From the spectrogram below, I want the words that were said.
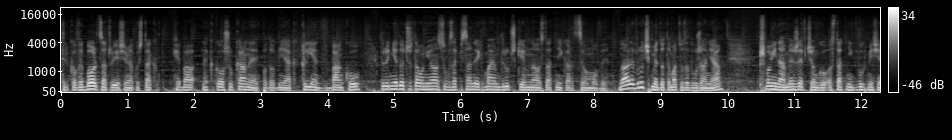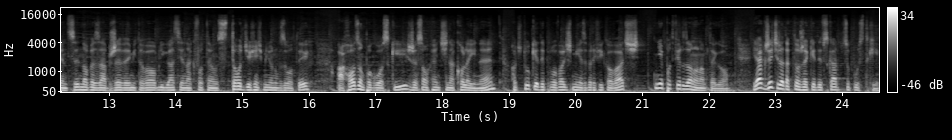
tylko wyborca czuje się jakoś tak chyba lekko oszukany, podobnie jak klient w banku, który nie doczytał niuansów zapisanych małym druczkiem na ostatniej kartce umowy. No ale wróćmy do tematu zadłużania. Przypominamy, że w ciągu ostatnich dwóch miesięcy Nowe Zabrze wyemitowało obligacje na kwotę 110 milionów złotych, a chodzą pogłoski, że są chęci na kolejne, choć tu, kiedy próbowaliśmy je zweryfikować, nie potwierdzono nam tego. Jak żyć, redaktorze, kiedy w skarbcu pustki?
